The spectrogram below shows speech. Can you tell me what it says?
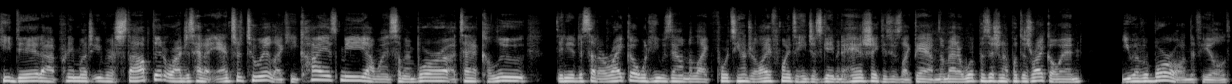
he did, I pretty much either stopped it or I just had an answer to it. Like he Kai's me, I went summon Bora, attack Kalut. Then he had to set a Raikou when he was down to like 1400 life points and he just gave me the handshake because he was like, damn, no matter what position I put this Raikou in, you have a Bora on the field.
